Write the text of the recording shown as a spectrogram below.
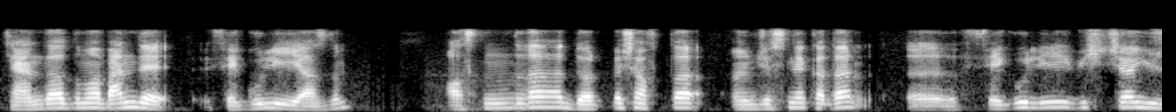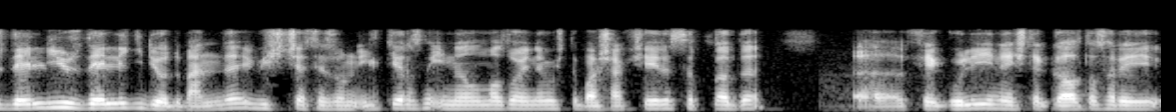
kendi adıma ben de Feguli'yi yazdım. Aslında 4-5 hafta öncesine kadar e, Feguli, Vişça %50-%50 gidiyordu bende. Vişça sezonun ilk yarısında inanılmaz oynamıştı. Başakşehir'i sırtladı. E, Feguli yine işte Galatasaray'ı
